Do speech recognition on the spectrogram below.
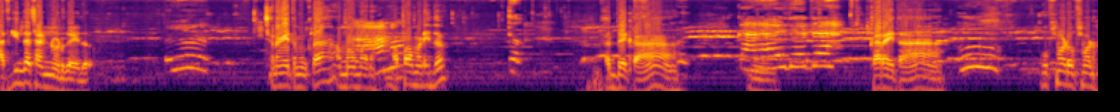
ಅದಕ್ಕಿಂತ ಸಣ್ಣ ಹುಡುಗ ಇದು. ಚೆನ್ನಾಗೈತೆ ಮಕ್ಕಳ ಅಮ್ಮ ಮಾಡ ಅಪ್ಪ ಮಾಡಿದ್ದು? ಅದು ಬೇಕಾ? ಖಾರ ಆಯ್ತಾ? ಉಪ್ಪು ಮಾಡು ಉಪ್ಪು ಮಾಡು.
